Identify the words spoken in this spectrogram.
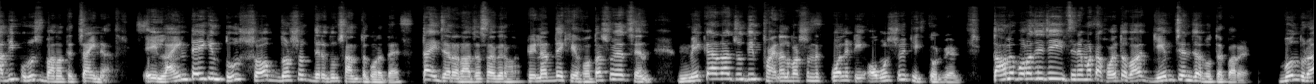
আদি পুরুষ বানাতে চাই না। এই লাইনটাই কিন্তু সব দর্শকদের একদম শান্ত করে দেয়। তাই যারা রাজা সাহেবের ট্রেলার দেখে হতাশ হয়েছেন মেকাররা যদি ফাইনাল ভার্সনের কোয়ালিটি অবশ্যই ঠিক করবেন। তাহলে বলা যায় যে এই সিনেমাটা হয়তোবা গেম চেঞ্জার হতে পারে। বন্ধুরা,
